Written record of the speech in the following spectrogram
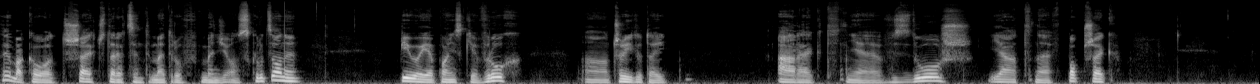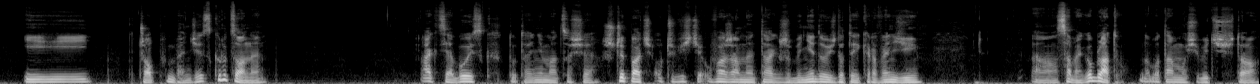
chyba około 3-4 cm będzie on skrócony. Piły japońskie w ruch, czyli tutaj arek tnie wzdłuż, ja tnę w poprzek i czop będzie skrócony. Akcja błysk, tutaj nie ma co się szczypać. Oczywiście uważamy tak, żeby nie dojść do tej krawędzi samego blatu, no bo tam musi być to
